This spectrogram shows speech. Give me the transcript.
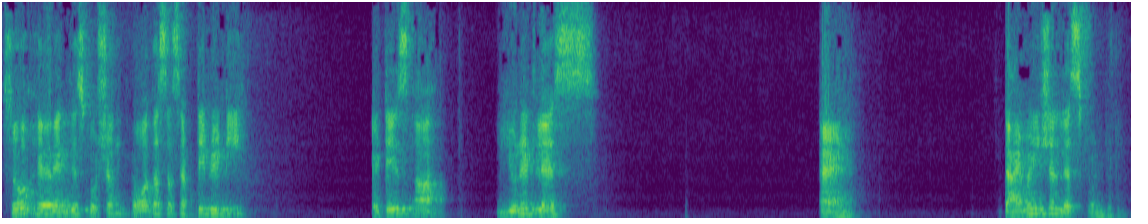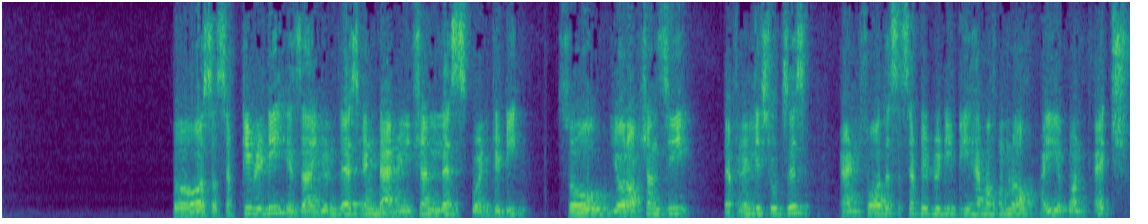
So here in this question, for the susceptibility, it is a unitless and dimensionless quantity. So susceptibility is a unitless and dimensionless quantity. So your option C definitely suits this. And for the susceptibility, we have a formula of I upon H,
